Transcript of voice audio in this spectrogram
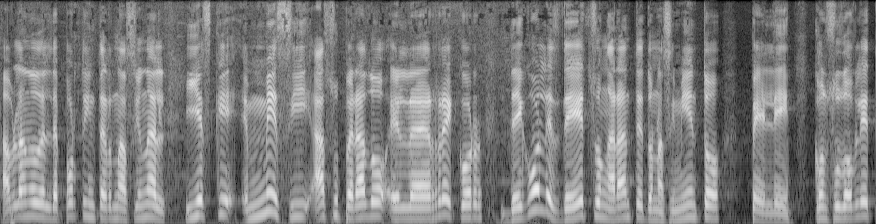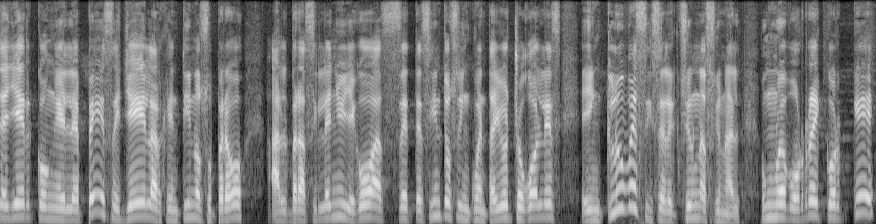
hablando del deporte internacional y es que Messi ha superado el récord de goles de Edson Arante do Nacimiento Con su doblete ayer con el PSG, el argentino superó al brasileño y llegó a 758 goles en clubes y selección nacional. Un nuevo récord que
